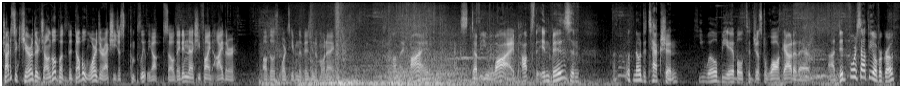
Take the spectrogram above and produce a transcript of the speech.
try to secure their jungle, but the double wards are actually just completely up. So they didn't actually find either of those wards given the vision of Monet. Well, they find XWY pops the invis, and well, with no detection, he will be able to just walk out of there. Uh, did force out the overgrowth.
